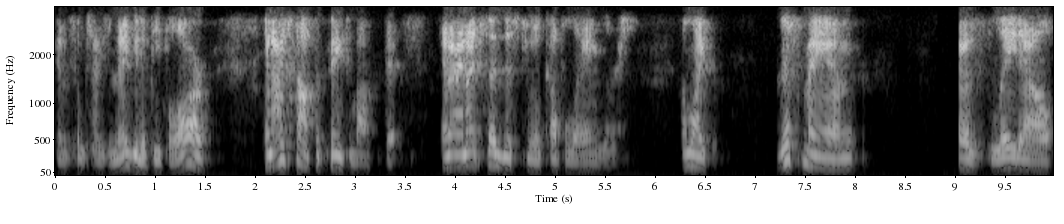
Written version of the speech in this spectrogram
and sometimes negative people are. And I stopped to think about this, and I, and I said this to a couple of anglers. I'm like, this man has laid out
